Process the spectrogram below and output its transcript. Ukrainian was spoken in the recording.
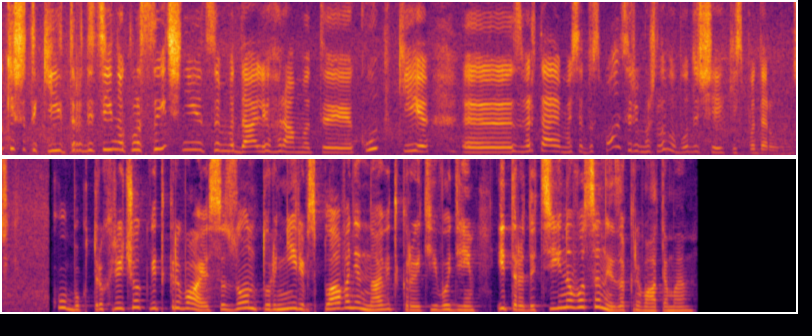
Поки що такі традиційно класичні це медалі, грамоти, кубки. Е, Звертаємося до спонсорів, можливо, будуть ще якісь подаруночки. Кубок трьохрічок відкриває сезон турнірів з плавання на відкритій воді і традиційно восени закриватиме.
